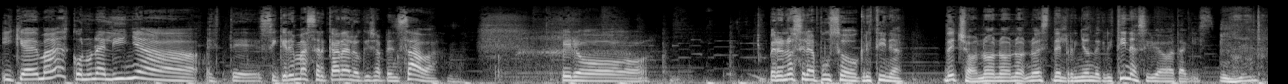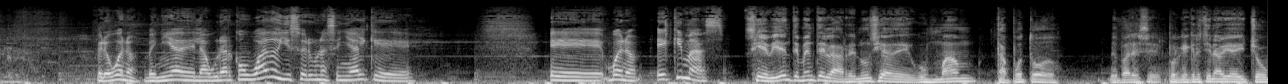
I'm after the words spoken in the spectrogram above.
y que además con una línea, este, si querés, más cercana a lo que ella pensaba. Pero. Pero no se la puso Cristina. De hecho, no, no, no, no es del riñón de Cristina Silvia Batakis. Pero bueno, venía de laburar con Guado y eso era una señal que. Eh, bueno, eh, ¿qué más? Sí, evidentemente la renuncia de Guzmán tapó todo, me parece, porque Cristina había dicho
